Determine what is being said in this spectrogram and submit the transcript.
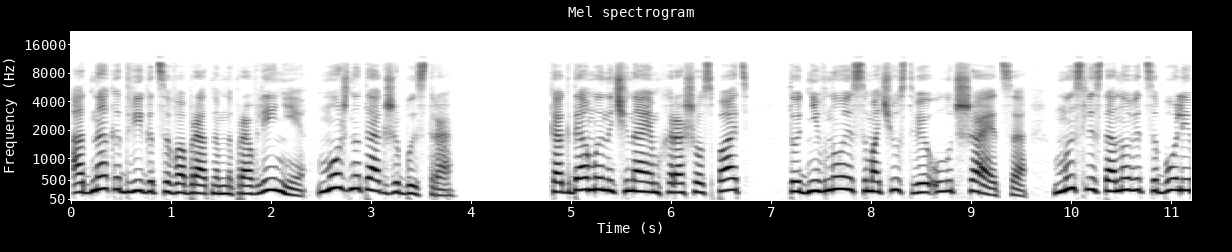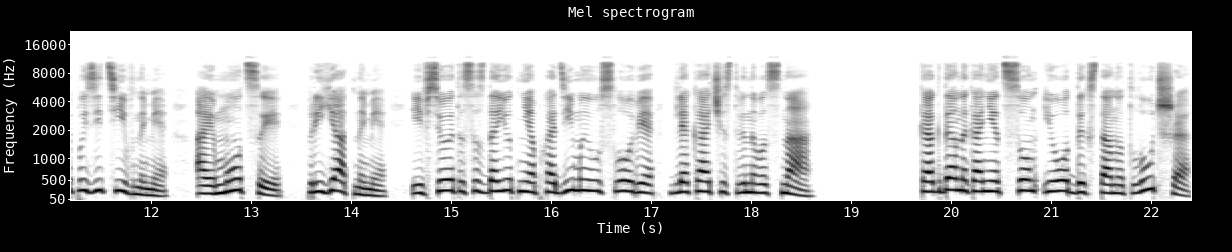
Однако двигаться в обратном направлении можно также быстро. Когда мы начинаем хорошо спать, то дневное самочувствие улучшается, мысли становятся более позитивными, а эмоции — приятными, и все это создает необходимые условия для качественного сна. Когда, наконец, сон и отдых станут лучше,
